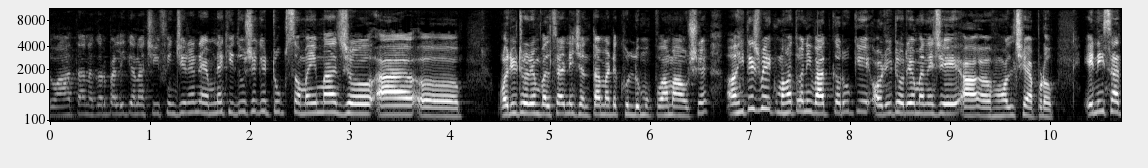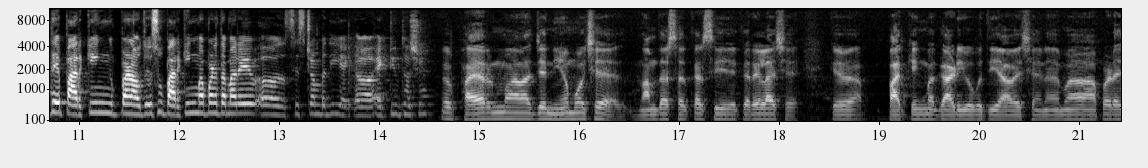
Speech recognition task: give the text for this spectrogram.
તો આ હતા નગરપાલિકાના ચીફ એન્જિનિયર એમણે કીધું છે કે ટૂંક સમયમાં જ આ ઓડિટોરિયમ વલસાડની જનતા માટે ખુલ્લું મૂકવામાં આવશે. હિતેશભાઈ, એક મહત્વની વાત કરું કે ઓડિટોરિયમ અને જે હોલ છે આપણો, એની સાથે પાર્કિંગ પણ આવતું શું પાર્કિંગમાં પણ તમારે સિસ્ટમ બધી એક્ટિવ થશે? ફાયરમાં જે નિયમો છે, નામદાર સરકારશ્રીએ કરેલા છે કે પાર્કિંગમાં ગાડીઓ બધી આવે છે અને એમાં આપણે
